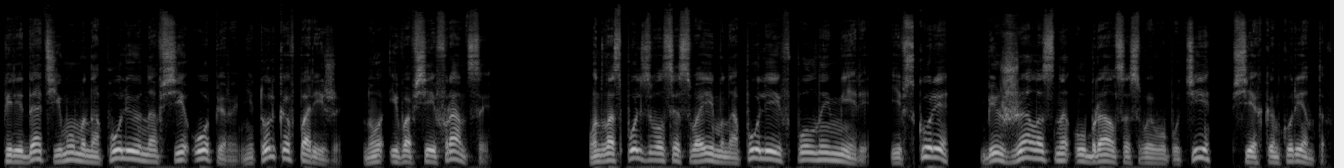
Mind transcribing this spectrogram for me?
передать ему монополию на все оперы не только в Париже, но и во всей Франции. Он воспользовался своей монополией в полной мере и вскоре безжалостно убрал со своего пути всех конкурентов.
